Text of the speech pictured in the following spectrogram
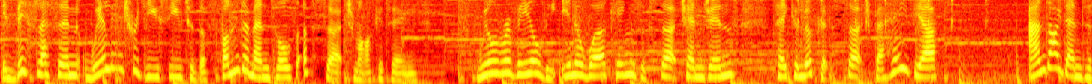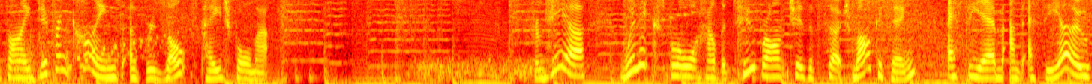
in this lesson, we'll introduce you to the fundamentals of search marketing. We'll reveal the inner workings of search engines, take a look at search behaviour, and identify different kinds of results page formats. From here, we'll explore how the two branches of search marketing, SEM and SEO,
